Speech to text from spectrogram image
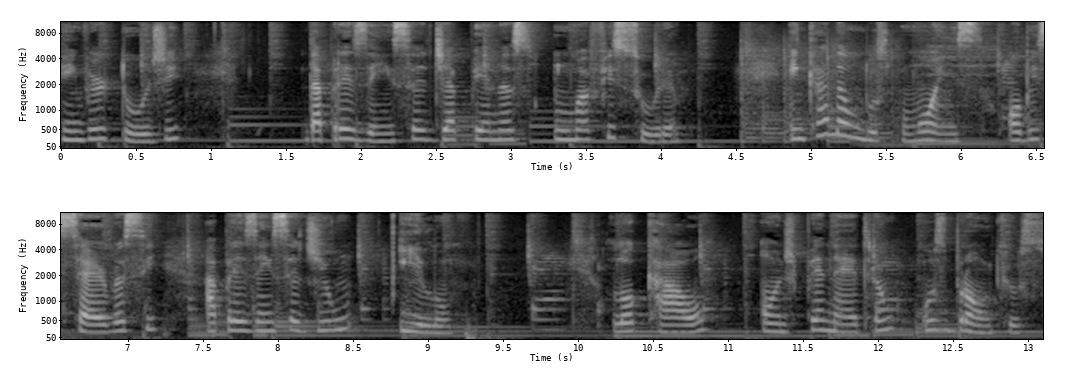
em virtude da presença de apenas uma fissura. Em cada um dos pulmões, observa-se a presença de um hilo, local onde penetram os brônquios,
